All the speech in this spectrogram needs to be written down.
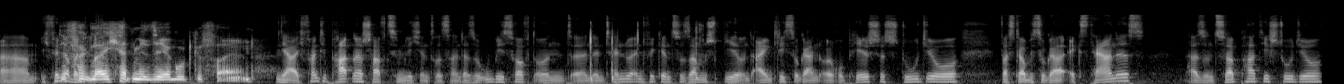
Ähm, Der Vergleich die, hat mir sehr gut gefallen. Ja, ich fand die Partnerschaft ziemlich interessant. Also Ubisoft und äh, Nintendo entwickeln zusammen ein Spiel und eigentlich sogar ein europäisches Studio, was glaube ich sogar extern ist also ein Third-Party-Studio.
